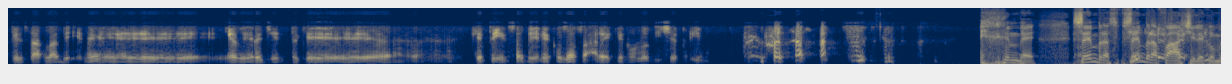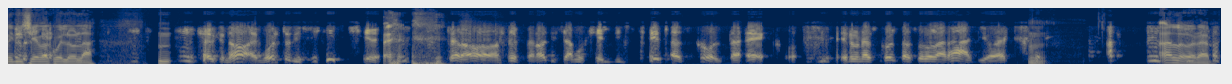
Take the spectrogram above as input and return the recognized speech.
pensarla bene e, e avere gente che che pensa bene cosa fare e che non lo dice prima. Beh, sembra, sembra facile come diceva quello là. Mm. No, è molto difficile, però, però, diciamo che il dipstate ascolta, ecco, e non ascolta solo la radio. Ecco. Allora,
